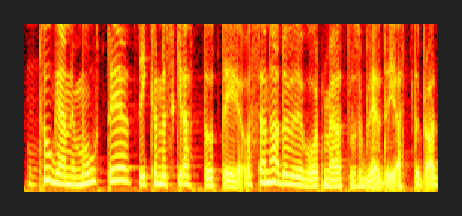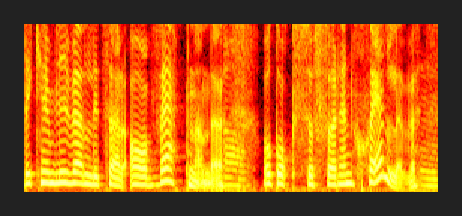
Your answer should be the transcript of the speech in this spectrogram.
Mm. Tog han emot det, vi kunde skratta åt det och sen hade vi vårt möte och så blev det jättebra. Det kan ju bli väldigt så här avväpnande. Mm. Och också för en själv. Mm.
